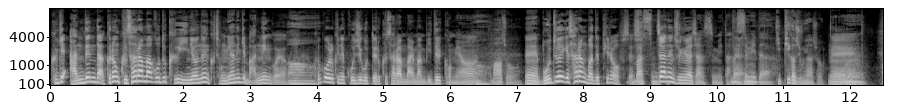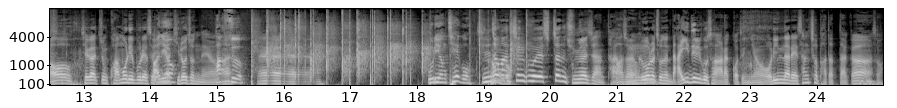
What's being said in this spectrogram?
그게 안 된다. 그럼 그 사람하고도 그 인연은 정리하는 게 맞는 거예요. 어. 그걸 그냥 고지고대로 그 사람 말만 믿을 거면. 어. 맞아. 네, 모두에게 사랑받을 필요 없어요. 맞습니다. 숫자는 중요하지 않습니다. 네. 맞습니다. 깊이가 중요하죠. 네. 음. 어 제가 좀 과몰입을 해서 아니요. 얘기가 길어졌네요. 박수. 아, 네. 우리 형 최고. 진정한 친구의 숫자는 중요하지 않다. 맞아요. 그거를 저는 나이 들고서 알았거든요. 어린 날에 상처 받았다가 음. 그래서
